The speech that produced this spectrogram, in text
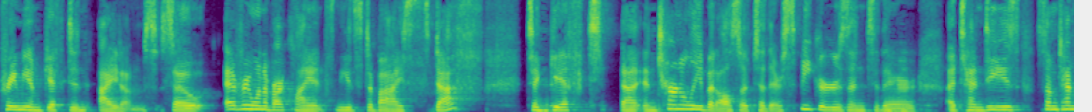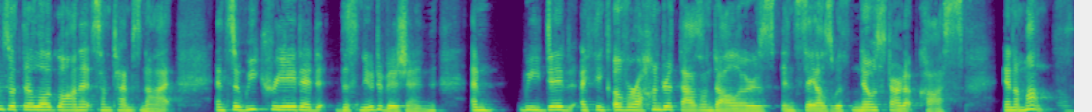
premium gifted items. So every one of our clients needs to buy stuff to mm-hmm. gift uh, internally, but also to their speakers and to their mm-hmm. attendees, sometimes with their logo on it, sometimes not. And so we created this new division and we did, I think, over a hundred thousand dollars in sales with no startup costs in a month.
